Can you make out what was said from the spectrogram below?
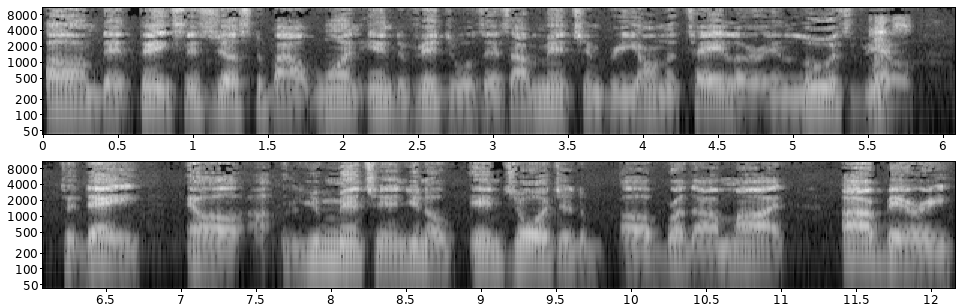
um, that thinks it's just about one individuals, as I mentioned, Breonna Taylor in Louisville yes. today. Uh, you mentioned, you know, in Georgia, the uh, brother Ahmaud Arbery.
